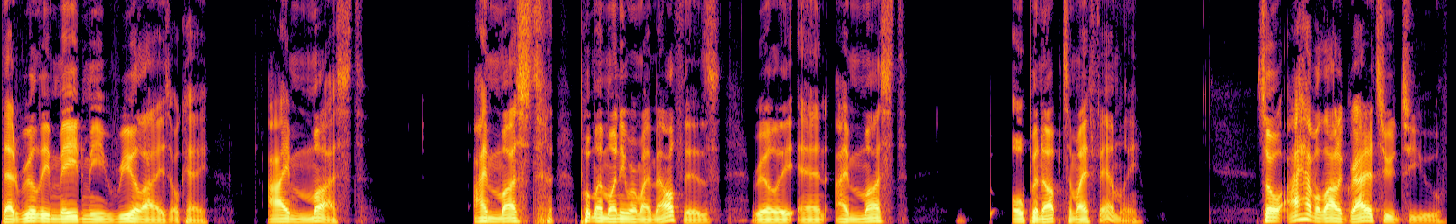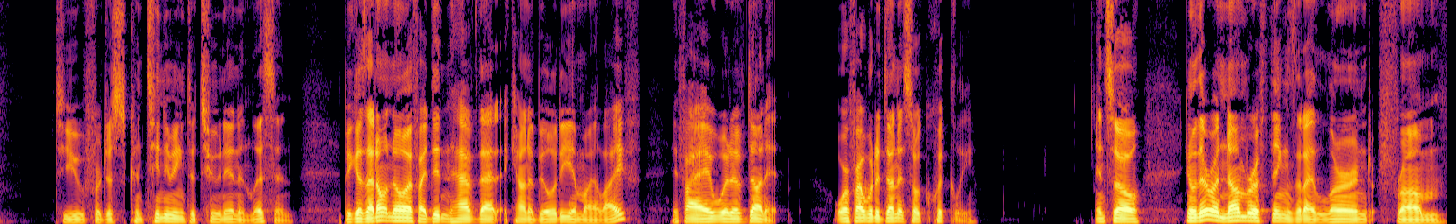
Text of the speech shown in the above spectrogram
that really made me realize okay, I must, I must put my money where my mouth is, really, and I must open up to my family. So I have a lot of gratitude to you, to you for just continuing to tune in and listen, because I don't know if I didn't have that accountability in my life, if I would have done it, or if I would have done it so quickly. And so, you know, there were a number of things that I learned from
